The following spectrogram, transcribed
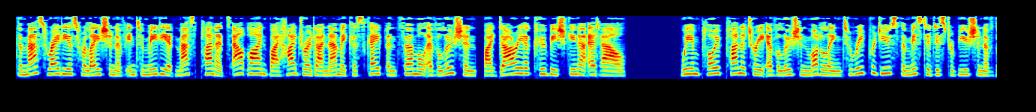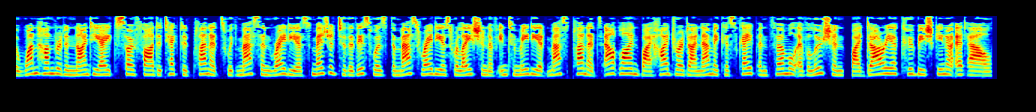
The mass-radius relation of intermediate mass planets outlined by hydrodynamic escape and thermal evolution, by Daria Kubyshkina et al. We employ planetary evolution modeling to reproduce the MR distribution of the 198 so far detected planets with mass and radius measured to the this was the mass-radius relation of intermediate mass planets outlined by hydrodynamic escape and thermal evolution, by Daria Kubyshkina et al.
